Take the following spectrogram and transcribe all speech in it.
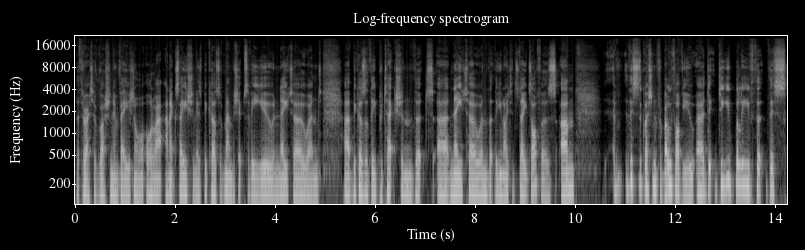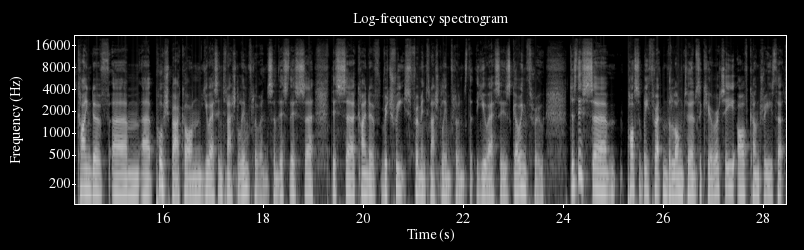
the threat of Russian invasion or, or annexation is because of memberships of EU and NATO and uh, because of the protection that uh, NATO and that the United States offers. Um, this is a question for both of you. Uh, do, do, you believe that this kind of um, uh, pushback on U.S. international influence and this this uh, this uh, kind of retreat from international influence that the U.S. is going through, does this um, possibly threaten the long term security of countries that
